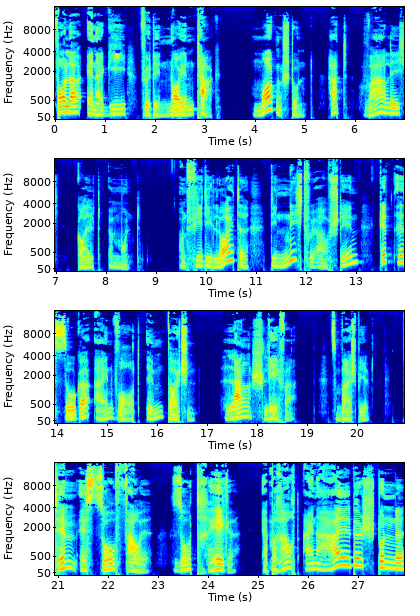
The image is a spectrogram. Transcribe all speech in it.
voller Energie für den neuen Tag. Morgenstund hat wahrlich Gold im Mund. Und für die Leute, die nicht früh aufstehen, gibt es sogar ein Wort im Deutschen. Langschläfer. Zum Beispiel, Tim ist so faul, so träge. Er braucht eine halbe Stunde,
